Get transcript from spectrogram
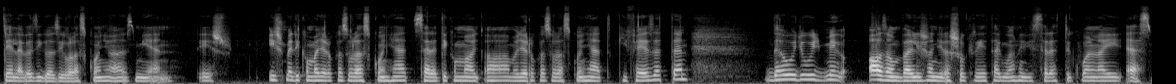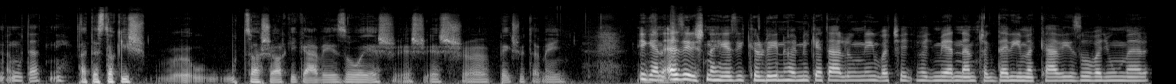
tényleg az igazi olasz konyha az milyen, és ismerik a magyarok az olasz konyhát, szeretik a, ma- a magyarok az olasz konyhát kifejezetten, de hogy úgy még azon belül is annyira sok réteg van, hogy is szerettük volna így ezt megmutatni. Tehát ezt a kis utca sarki kávézó és, és, és péksütemény. Igen, ezért is nehéz így körülírni, hogy miket állunk még, vagy hogy, hogy miért nem csak deli, meg kávézó vagyunk, mert,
